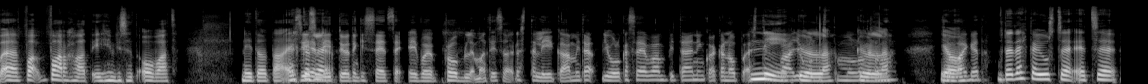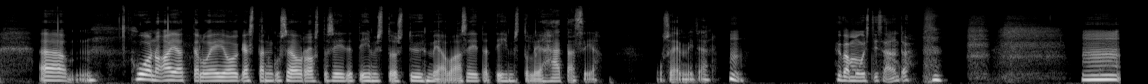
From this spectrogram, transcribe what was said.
parhaat ihmiset ovat. Niin tota, Ja ehkä siihen se, liittyy jotenkin se, että se ei voi problematisoida sitä liikaa, mitä julkaisee, vaan pitää niin kuin aika nopeasti Niin, vaan kyllä, julkaista. Mulla on kyllä. Se Joo. on vaikeaa. Mutta ehkä just se, että se äh, huono ajattelu ei oikeastaan niinku seurausta siitä, että ihmiset olisi tyhmiä, vaan siitä, että ihmiset oli hätäisiä useimmiten. Hyvä muistisääntö. mm,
